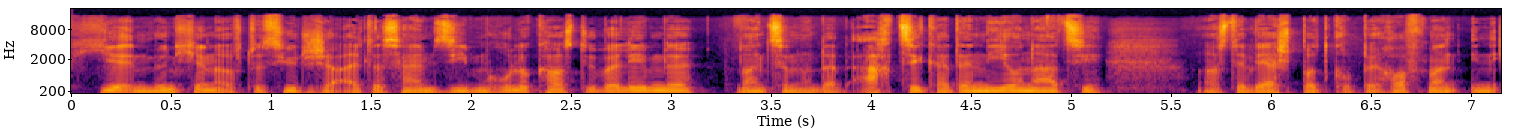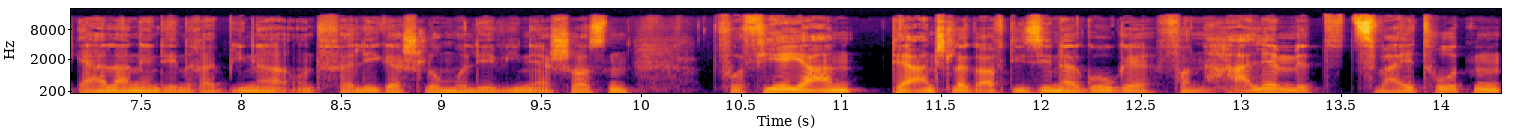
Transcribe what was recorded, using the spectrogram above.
hier in München auf das jüdische Altersheim sieben Holocaust-Überlebende. 1980 hat der Neonazi aus der Wehrsportgruppe Hoffmann in Erlangen den Rabbiner und Verleger Shlomo Levin erschossen. Vor vier Jahren der Anschlag auf die Synagoge von Halle mit zwei Toten.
